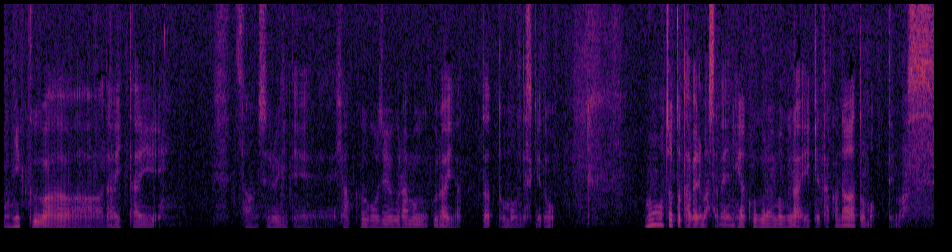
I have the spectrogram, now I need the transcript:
お肉はだいたい3種類で 150g ぐらいだったと思うんですけどもうちょっと食べれましたね。200g ぐらいいけたかなと思ってます。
